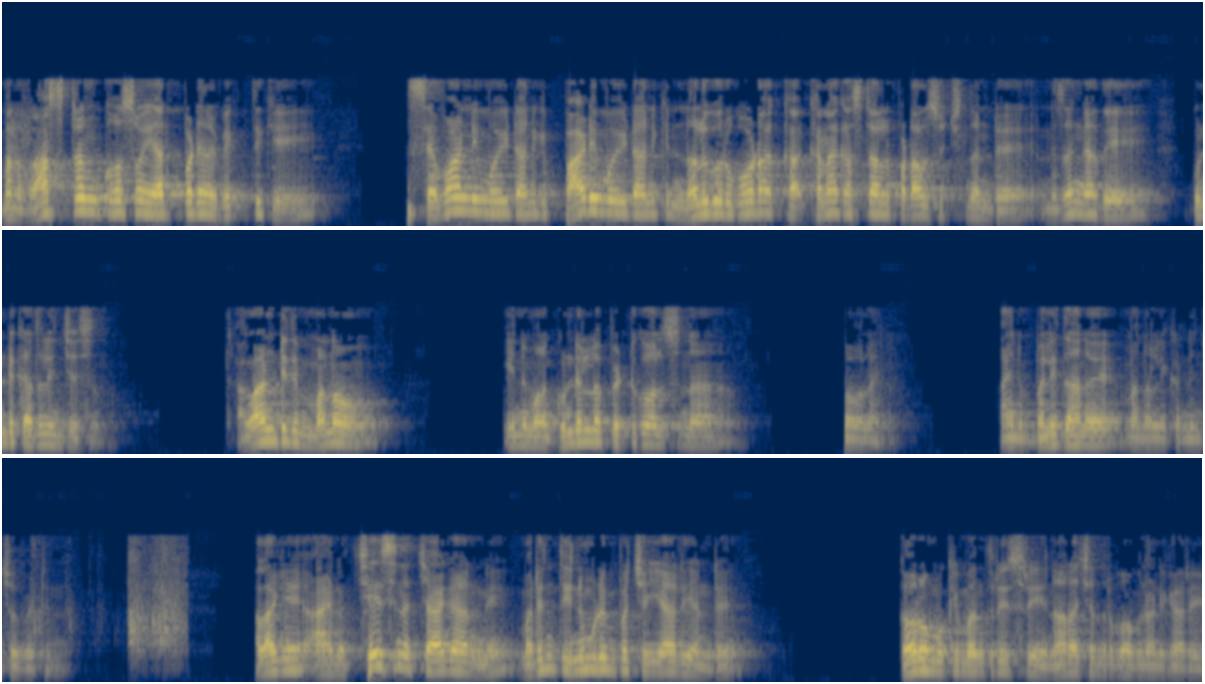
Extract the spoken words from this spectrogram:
మన రాష్ట్రం కోసం ఏర్పడిన వ్యక్తికి శవాన్ని మోయడానికి పాడి మోయడానికి నలుగురు కూడా క- కనా కష్టాలు పడాల్సి వచ్చిందంటే నిజంగా అది గుండె కదిలించేసింది. అలాంటిది మనం ఈయన మన గుండెల్లో పెట్టుకోవాల్సిన ఆయన ఆయన బలిదానమే మనల్ని ఇక్కడ నించోబెట్టింది. అలాగే ఆయన చేసిన త్యాగాన్ని మరింత ఇనుముడింప చేయాలి అంటే గౌరవ ముఖ్యమంత్రి శ్రీ నారా చంద్రబాబు నాయుడు గారి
